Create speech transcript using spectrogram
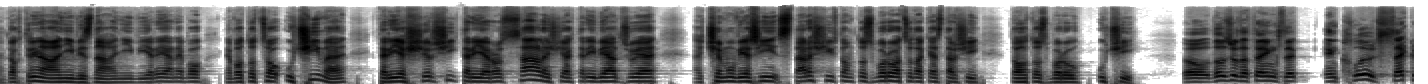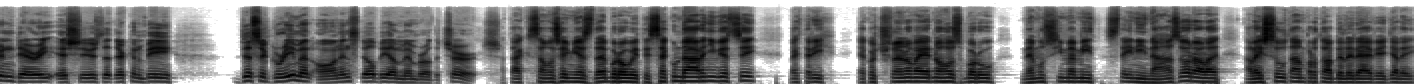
doktrinální vyznání víry, anebo, nebo to, co učíme, který je širší, který je rozsáhlejší a který vyjadřuje čemu věří starší v tomto sboru a co také starší tohoto sboru učí. So those are the things that include secondary issues that there can be disagreement on and still be a member of the church. A tak samozřejmě zde budou i ty sekundární věci, ve kterých jako členové jednoho sboru nemusíme mít stejný názor, ale, ale jsou tam proto, aby lidé věděli,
